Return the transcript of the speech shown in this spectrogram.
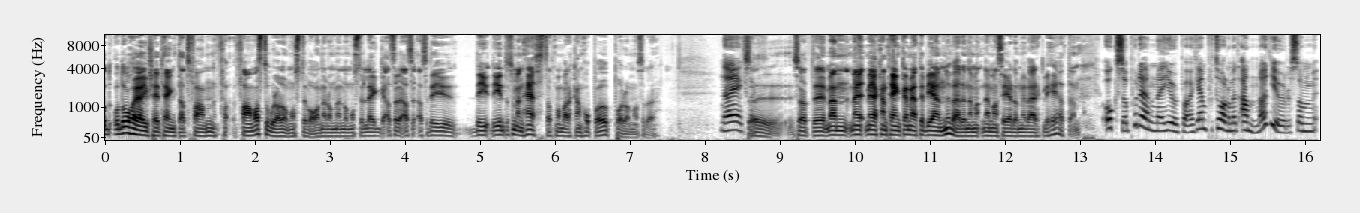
och, och då har jag i och för sig tänkt att fan, fa- fan vad stora de måste vara när de ändå måste lägga, alltså, alltså, alltså det är ju det är, det är inte som en häst att man bara kan hoppa upp på dem och sådär. Nej exakt. Så, så att, eh, men, men, men jag kan tänka mig att det blir ännu värre när man, när man ser dem i verkligheten. Också på den eh, djurparken, på tal om ett annat djur som eh,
